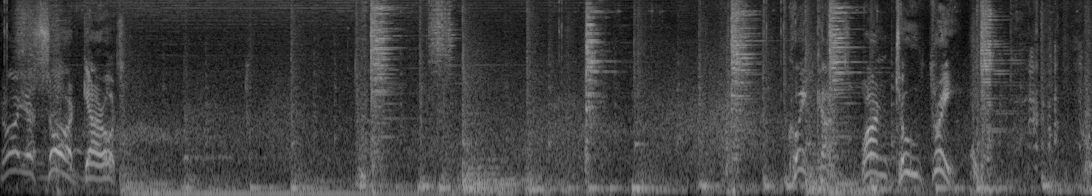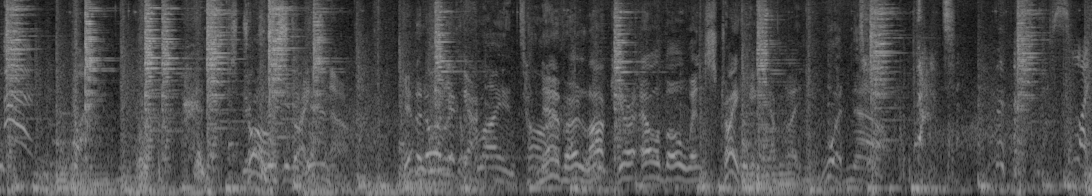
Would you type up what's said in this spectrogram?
Draw your sword, Geralt! Quick cuts! One, two, three! Strong strike! Give it all you got. Never lock your elbow when striking, young lady. What now? That! Slice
